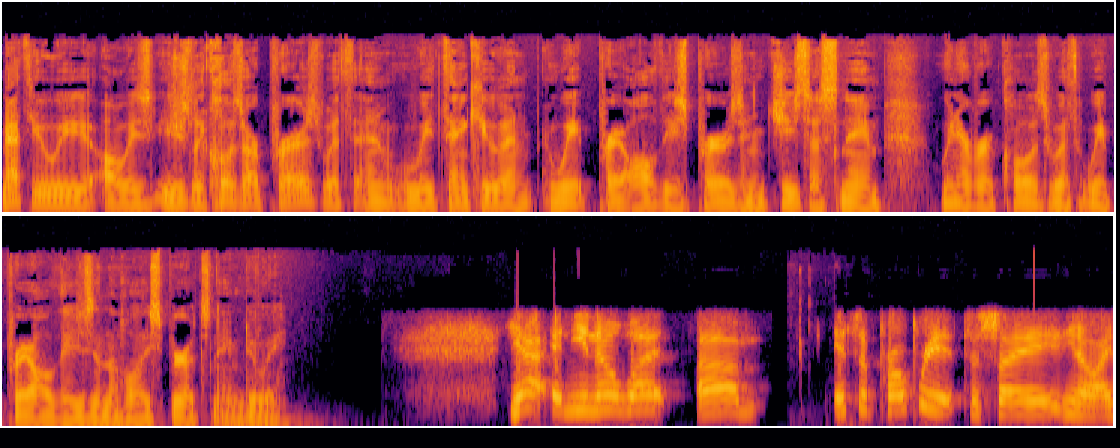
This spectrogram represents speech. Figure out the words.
Matthew, we always usually close our prayers with, and we thank you, and we pray all these prayers in Jesus' name. We never close with, we pray all these in the Holy Spirit's name, do we? Yeah, and you know what? Um, it's appropriate to say, you know, I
